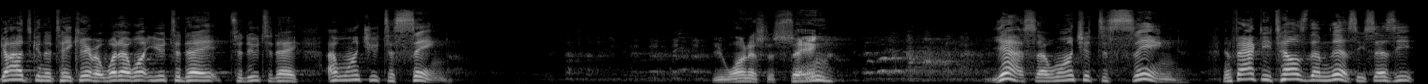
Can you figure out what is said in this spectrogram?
God's going to take care of it. What I want you today to do today, I want you to sing. You want us to sing? yes, I want you to sing. In fact, he tells them this. He says, he,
